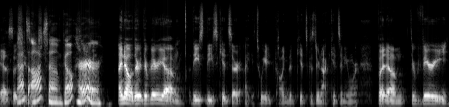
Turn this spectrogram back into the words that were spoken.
Yeah, so That's she's awesome. Go her. I know they're they're very um these these kids are it's weird calling them kids because they're not kids anymore, but um they're very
